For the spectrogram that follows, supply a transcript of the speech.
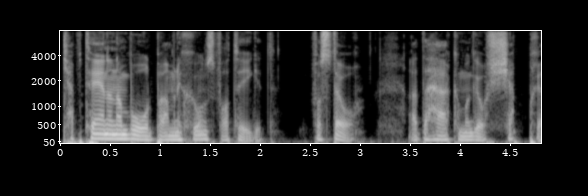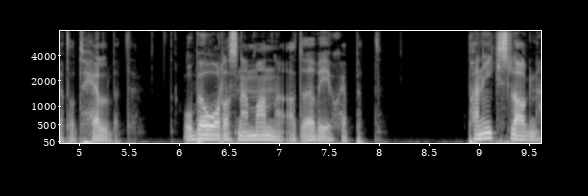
Kaptenen ombord på ammunitionsfartyget förstår att det här kommer gå käpprätt åt helvete och beordrar sina mannar att överge skeppet. Panikslagna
